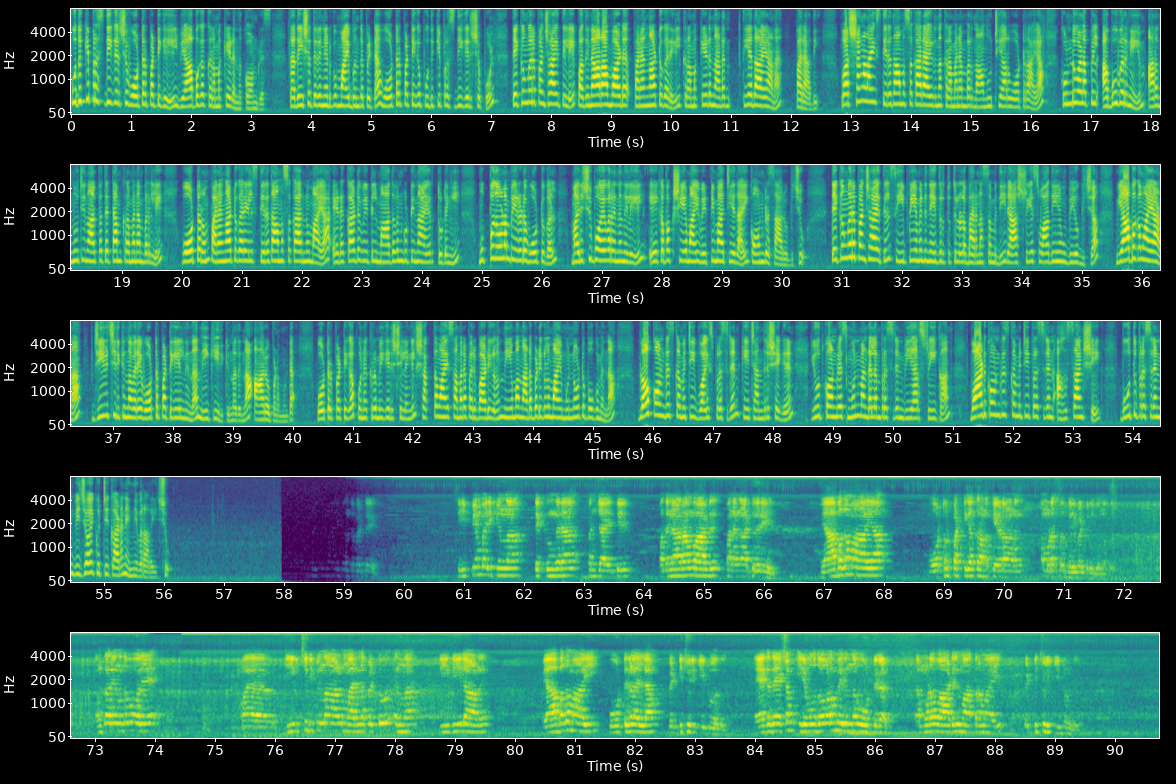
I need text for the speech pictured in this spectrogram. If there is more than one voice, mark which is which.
Speaker 1: പുതുക്കി പ്രസിദ്ധീകരിച്ച വോട്ടർ പട്ടികയിൽ വ്യാപക ക്രമക്കേടെന്ന് കോൺഗ്രസ്. തദ്ദേശ തിരഞ്ഞെടുപ്പുമായി ബന്ധപ്പെട്ട് വോട്ടർ പട്ടിക പുതുക്കി പ്രസിദ്ധീകരിച്ചപ്പോൾ തെക്കുംകര പഞ്ചായത്തിലെ പതിനാറാം വാർഡ് പനങ്ങാട്ടുകരയിൽ ക്രമക്കേട് നടത്തിയതായാണ് പരാതി. വർഷങ്ങളായി സ്ഥിരതാമസക്കാരായിരുന്ന ക്രമനമ്പർ നാനൂറ്റിയാറ് വോട്ടറായ കുണ്ടുവളപ്പിൽ അബൂബറിനെയും അറുന്നൂറ്റി നാൽപ്പത്തെട്ടാം ക്രമനമ്പറിലെ വോട്ടറും പനങ്ങാട്ടുകരയിൽ സ്ഥിരതാമസക്കാരനുമായ എടക്കാട്ട് വീട്ടിൽ മാധവൻകുട്ടി നായർ തുടങ്ങി മുപ്പതോളം പേരുടെ വോട്ടുകൾ മരിച്ചുപോയവർ എന്ന നിലയിൽ ഏകപക്ഷീയമായി വെട്ടിമാറ്റിയതായി കോൺഗ്രസ് ആരോപിച്ചു. തെക്കുങ്ങര പഞ്ചായത്തിൽ സി പി എമ്മിന്റെ നേതൃത്വത്തിലുള്ള ഭരണസമിതി രാഷ്ട്രീയ സ്വാധീനം ഉപയോഗിച്ച് വ്യാപകമായാണ് ജീവിച്ചിരിക്കുന്നവരെ വോട്ടർ പട്ടികയിൽ നിന്ന് നീക്കിയിരിക്കുന്നതെന്ന ആരോപണമുണ്ട്. വോട്ടർ പട്ടിക പുനഃക്രമീകരിച്ചില്ലെങ്കിൽ ശക്തമായ സമരപരിപാടികളും നിയമ നടപടികളുമായി മുന്നോട്ടു പോകുമെന്ന് block Congress committee vice president K Chandrasekharan youth Congress മുൻ മണ്ഡലം president V R Sreekanth ward Congress committee president Ahsan Sheikh booth president Vijoy Kuttikkadan എന്നിവർ അറിയിച്ചു.
Speaker 2: സി പി എം ഭരിക്കുന്ന തെക്കുങ്കര പഞ്ചായത്തിൽ പതിനാറാം വാർഡ് പനങ്ങാട്ടുകരയിൽ വ്യാപകമായ വോട്ടർ പട്ടിക ക്രമക്കേടാണ് നമ്മുടെ ശ്രദ്ധയിൽപ്പെട്ടിരിക്കുന്നത്. നമുക്കറിയുന്നത് പോലെ ജീവിച്ചിരിക്കുന്ന ആൾ മരണപ്പെട്ടു എന്ന രീതിയിലാണ് വ്യാപകമായി വോട്ടുകളെല്ലാം വെട്ടിച്ചുരുക്കിയിട്ടുള്ളത്. ഏകദേശം ഇരുപതോളം വരുന്ന വോട്ടുകൾ നമ്മുടെ വാർഡിൽ മാത്രമായി വെട്ടിച്ചുരുക്കിയിട്ടുണ്ട്.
